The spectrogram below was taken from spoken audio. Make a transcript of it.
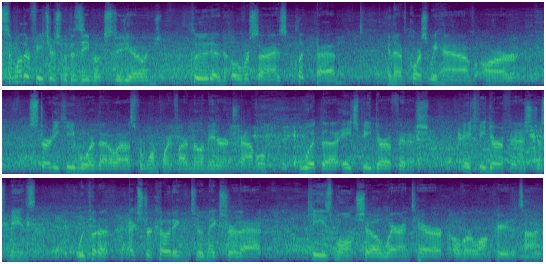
Some other features with the ZBook Studio include an oversized click pad, and then of course we have our sturdy keyboard that allows for 1.5 millimeter in travel with the HP DuraFinish. HP DuraFinish just means we put an extra coating to make sure that keys won't show wear and tear over a long period of time.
